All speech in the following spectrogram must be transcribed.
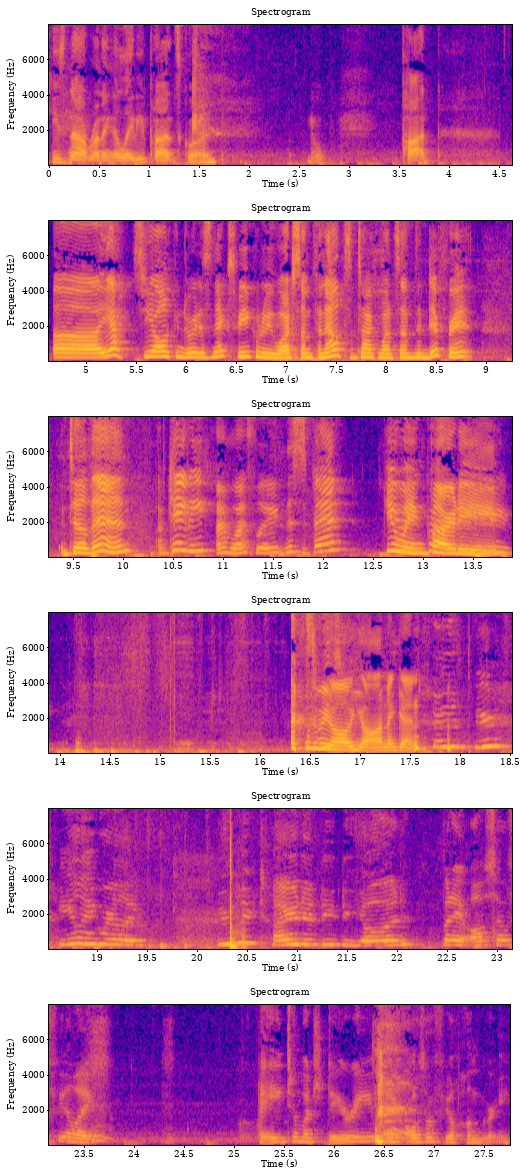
He's not running a lady pod squad. nope. Pod. Uh yeah, so y'all can join us next week when we watch something else and talk about something different. Until then, I'm Katie. I'm Wesley. This has been Viewing party. As we all yawn again. There's this weird feeling where like you're like tired and need to yawn. But I also feel like I ate too much dairy, but I also feel hungry.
